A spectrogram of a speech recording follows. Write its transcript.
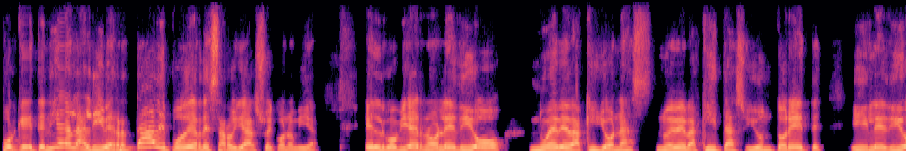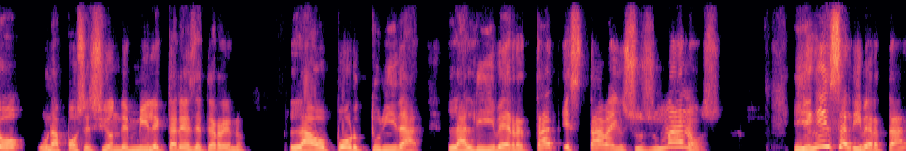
porque tenía la libertad de poder desarrollar su economía. El gobierno le dio nueve vaquillonas, nueve vaquitas y un torete y le dio una posesión de mil hectáreas de terreno. La oportunidad, la libertad estaba en sus manos. Y en esa libertad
